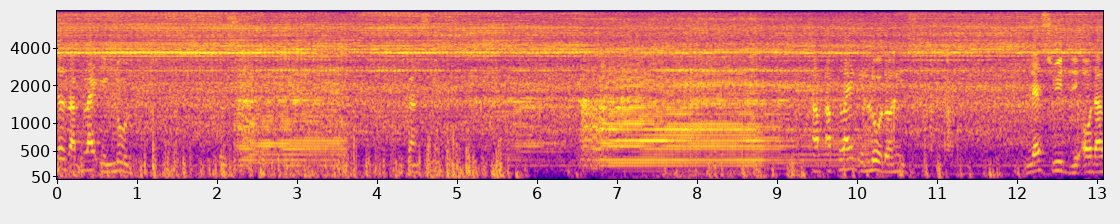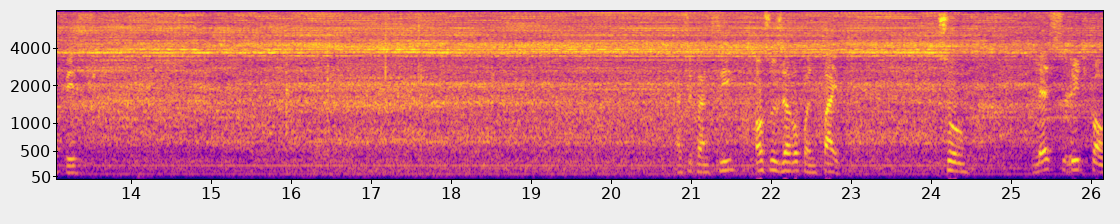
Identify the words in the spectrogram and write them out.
let us apply a load. To see you can see. I'm applying a load on it. Let's read the other phase as you can see also 0.5 so let's read from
